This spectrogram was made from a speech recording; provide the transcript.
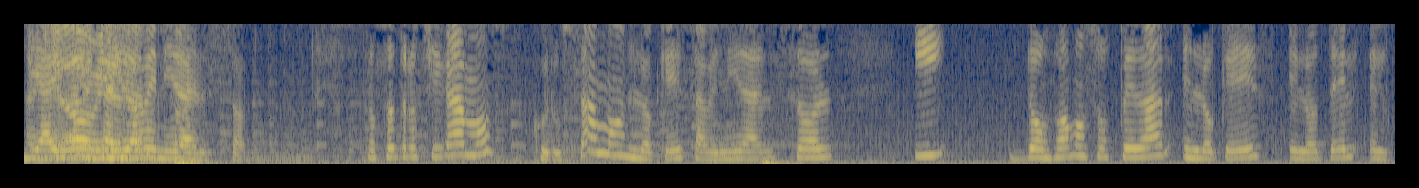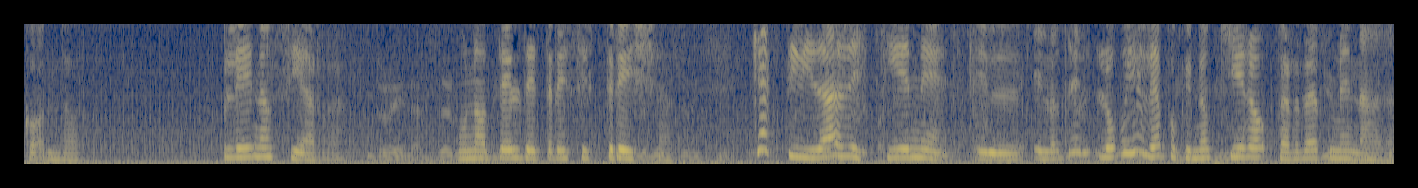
de ahí que salió Avenida del Sol. Nosotros llegamos, cruzamos lo que es Avenida del Sol y nos vamos a hospedar en lo que es el Hotel El Cóndor, plena sierra, un hotel de tres estrellas. ¿Qué actividades tiene el, el hotel? Lo voy a leer porque no quiero perderme nada.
